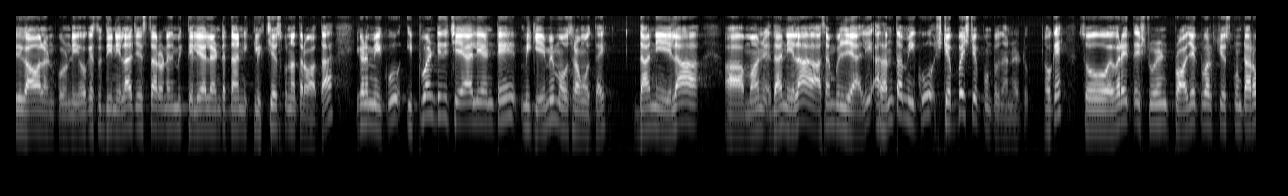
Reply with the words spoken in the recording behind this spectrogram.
ఇది కావాలనుకోండి ఓకే సో దీన్ని ఎలా చేస్తారు అనేది మీకు తెలియాలంటే దాన్ని క్లిక్ చేసుకున్న తర్వాత ఇక్కడ మీకు ఇటువంటిది చేయాలి అంటే మీకు ఏమేమి అవసరం అవుతాయి? దాన్ని ఎలా దాన్ని ఎలా అసెంబ్లీ చేయాలి? అదంతా మీకు స్టెప్ బై స్టెప్ ఉంటుంది అన్నట్టు ఓకే? సో ఎవరైతే స్టూడెంట్ ప్రాజెక్ట్ వర్క్ చేసుకుంటారో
